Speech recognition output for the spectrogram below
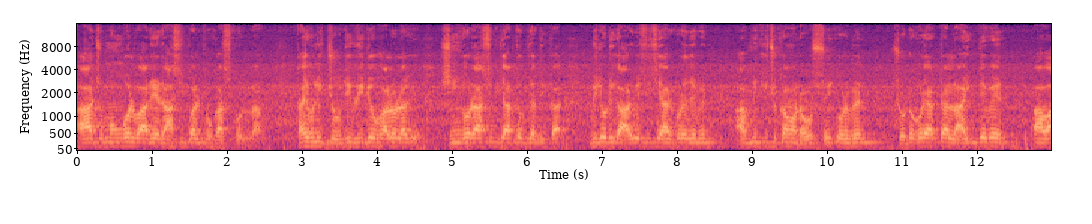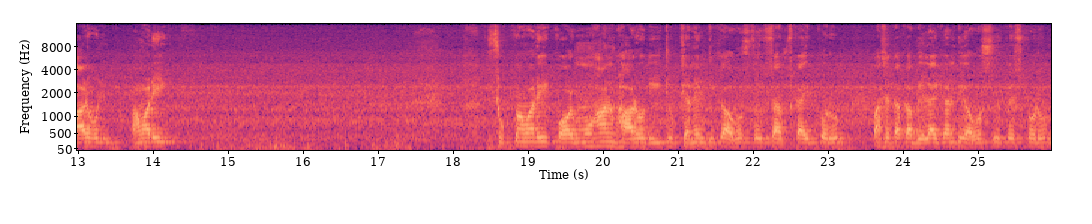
আজ মঙ্গলবারের রাশিফল প্রকাশ করলাম। তাই বলি, যদি ভিডিও ভালো লাগে, সিংহ রাশির জাতক জাতিকা, ভিডিওটিকে আরও বেশি শেয়ার করে দেবেন। আপনি কিছু কামার অবশ্যই করবেন। ছোট করে একটা লাইক দেবেন। আবার বলি, আমার এই আমার এই কর্মহান ভারত ইউটিউব চ্যানেলটিকে অবশ্যই সাবস্ক্রাইব করুন। পাশে থাকা বেল আইকনটি অবশ্যই প্রেস করুন।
